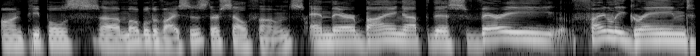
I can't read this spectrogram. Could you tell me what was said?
on people's uh, mobile devices, their cell phones, and they're buying up this very finely grained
